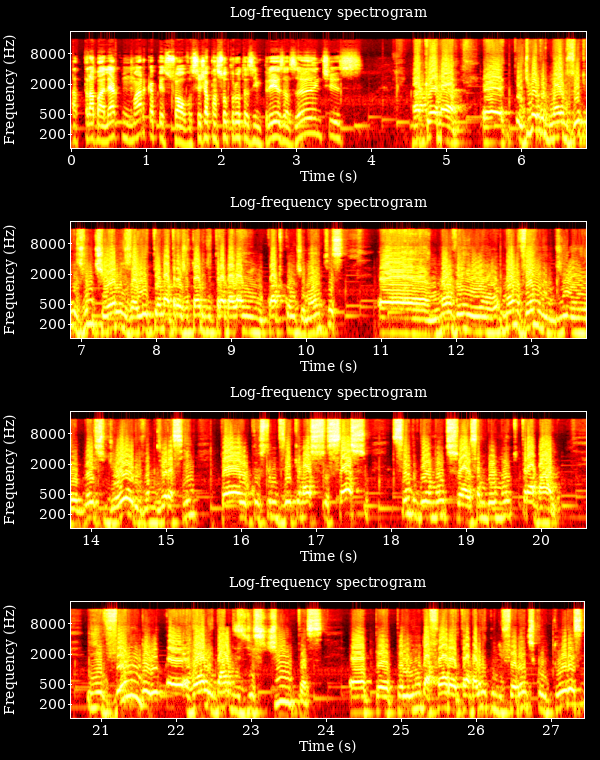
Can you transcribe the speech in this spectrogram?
a trabalhar com marca pessoal? Você já passou por outras empresas antes? Bacana. É, eu tive a oportunidade nos últimos 20 anos aí ter uma trajetória de trabalhar em quatro continentes. É, não venho, não venho de berço de ouro, vamos dizer assim. Então eu costumo dizer que o nosso sucesso sempre deu muito sucesso, sempre deu muito trabalho. E vendo é, realidades distintas é, pelo mundo afora, trabalhando com diferentes culturas,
